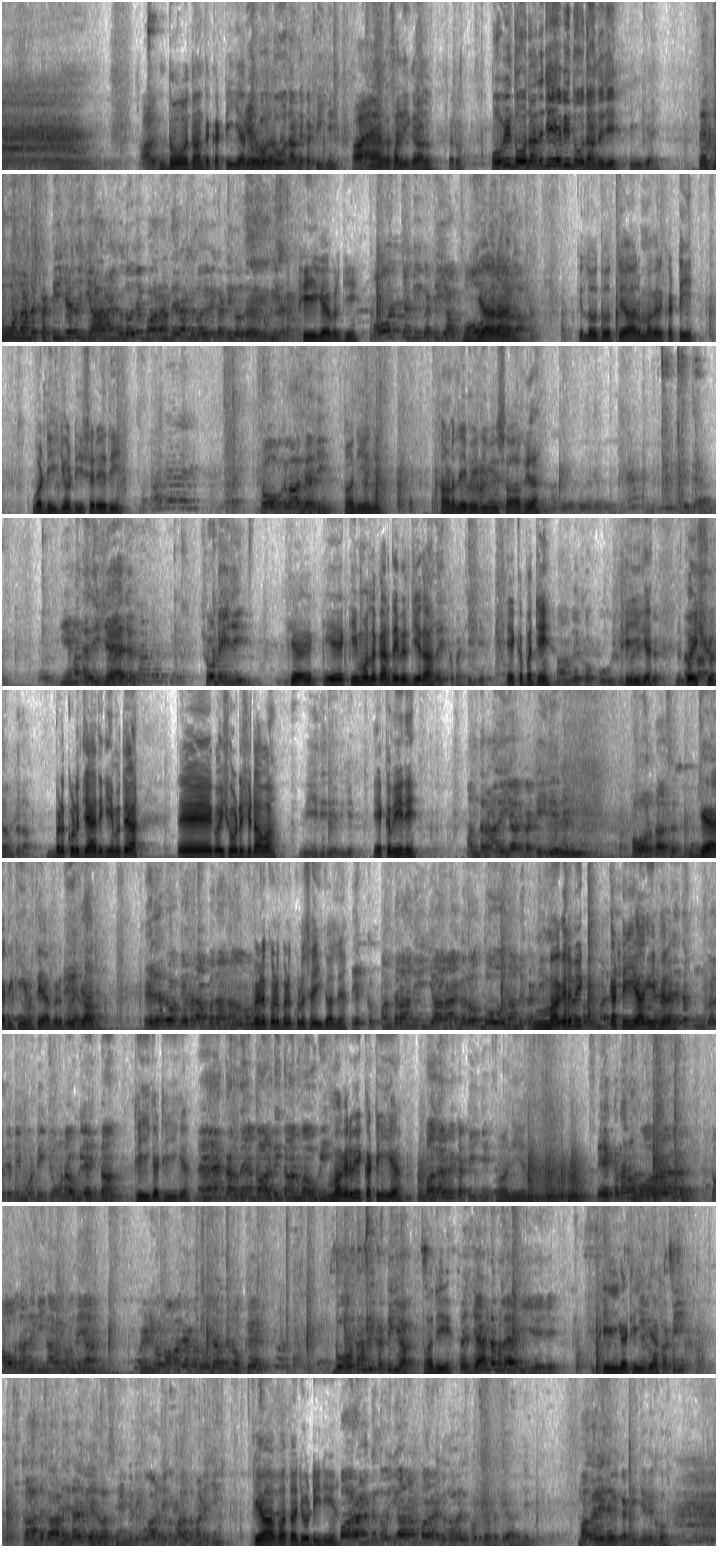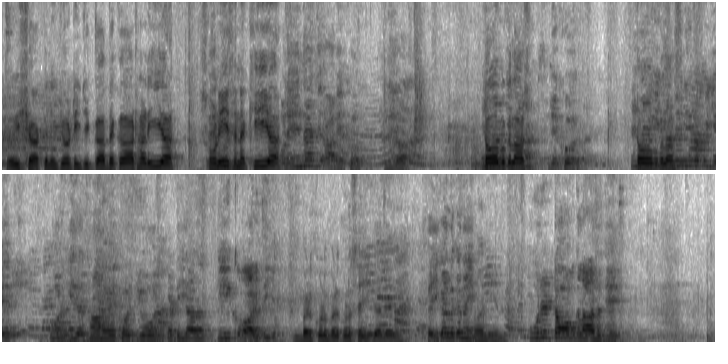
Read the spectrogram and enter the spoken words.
ਆ ਵੇਖੋ। ਦੋ ਦੰਦ ਕੱਟੀ ਆ ਦੋ ਵੇਖੋ ਦੰਦ ਦੋ ਦੰਦ। ਕੱਟੀ ਜੇ। ਆਇਆ ਤਸੱਲੀ ਕਰਾ ਦਿਓ। ਕਰੋ। ਉਹ ਵੀ ਦੋ ਦੰਦ ਜੇ ਇਹ ਵੀ ਦੋ ਦੰਦ ਜੇ। ਠੀਕ ਹੈ। ਤੇ ਦੋ ਦੰਦ ਕੱਟੀ ਜੇ ਤੇ 11 ਕਿਲੋ ਜੇ 12 13 ਕਿਲੋ ਇਹ ਵੀ ਕੱਟੀ ਦੁੱਧ ਦੇ ਦੂਗੀ ਠੀਕ ਹੈ ਵੀਰ ਜੀ। ਬਹੁਤ ਚੰਗੀ ਕੱਟੀ ਆ ਬਹੁਤ ਹੀ 11 ਜ਼ਿਆਦਾ। ਕਿਲੋ ਦੁੱਧ ਤਿਆਰ ਮਗਰ ਕੱਟੀ ਵੱਡੀ ਝੋਟੀ ਸਿਰੇ ਦੀ। ਟੌਪ ਕਲਾਸ ਹੈ ਜੀ। ਹਾਂਜੀ ਹਾਂਜੀ। ਥਣ ਲੇਵੇ ਦੀ ਵੀ ਸਾਫ਼ ਆ। ਕੀਮਤ ਇਹਦੀ ਜਾਇਜ਼। ਛੋਟੀ ਜੀ। ਕੀ ਕੀ ਕੀ ਮੁੱਲ ਕਰਦੇ ਵੀਰ ਜੀ ਇਹਦਾ? ਹਲੇ ਇੱਕ 25 ਜੇ। 1.25 ਹਾਂ ਵੇਖੋ ਪੂਛ ਠੀਕ ਹੈ। ਜਿੰਨਾ ਕੋਈ। ਬਿਲਕੁਲ ਜਾਇਜ਼ ਕੀਮਤ ਆ ਤੇ ਕੋਈ ਛੋਟ ਛਡਾਵਾ? 20 ਦੀ ਦੇ ਦਈਏ। 1.20 ਦੀ? 15 ਦੀ ਯਾਰ ਕੱਟੀ ਦੇ ਦੇਣੀ ਹੈ। ਹੋਰ ਦੱਸ। ਜਾਇਜ਼ ਕੀਮਤ ਆ ਬਿਲਕੁਲ ਦੇਖ ਲਾ। ਜਾਇਜ਼। ਇਹਦੇ ਤੋਂ ਅੱਗੇ ਤਾਂ ਰੱਬ ਦਾ ਨਾਮ ਆ। ਬਿਲਕੁਲ ਬਿਲਕੁਲ ਸਹੀ ਗੱਲ ਆ। ਇੱਕ 15 ਦੀ 11 ਕਿਲੋ ਦੋ ਦੰਦ ਕੱਟੀ। ਮਗਰ ਵੀ ਕੋਈ ਮਰਜ਼ੀ ਕੱਟੀ ਆ ਗਈ ਫਿਰ। ਇਹ ਤਾਂ ਉਂਗਲ ਜਿੱਡੀ ਮੋਟੀ ਚੋਣ ਆਊਗੀ ਇਦਾਂ ਠੀਕ ਹੈ ਠੀਕ ਹੈ ਐ ਕਰਦੇ ਆ ਬਾਲਟੀ ਤਾਂ ਨੂੰ ਆਊਗੀ। ਮਗਰ ਵੀ ਕੱਟੀ ਆ। ਮਗਰ ਵੀ ਕੱਟੀ ਜੇ। ਹਾਂਜੀ ਹਾਂਜੀ। ਤੇ ਇੱਕ ਤੁਹਾਨੂੰ ਹੋਰ ਟੌਪ ਦਾ ਨਗੀਨਾ ਵਿਖਾਉਂਦੇ ਆ। ਵੀਡੀਓ ਪਾਵਾਂਗੇ ਆਪਾਂ ਦੋ ਚਾਰ ਦਿਨ ਓਕੇ। ਦੋ ਦੰਦ ਦੀ ਕੱਟੀ ਆ। ਹਾਂਜੀ। ਤੇ ਜੈਡ ਬਲੈਕ ਹੀ ਇਹ ਜੇ। ਠੀਕ ਹੈ ਠੀਕ ਹੈ ਦੇਖੋ ਕੱਟੀ ਕੱਦ ਕਾਠ ਇਹਦਾ ਵੀ ਵੇਖ ਲਓ ਸਿੰਘ ਦੀ ਕੁਆਲਿਟੀ ਵਿਖਾ ਮਾੜੀ ਜੀ। ਕਿਆ ਬਾਤਾਂ ਝੋਟੀ ਦੀਆਂ 12 ਕਿਲੋ 11 12 ਕਿਲੋ ਇਹਦੇ ਕੋਲ ਦੁੱਧ ਤਿਆਰ ਜੀ। ਮਗਰ ਇਹਦੇ ਵੀ ਕੱਟੀ ਜੇ ਵੇਖੋ। ਕੋਈ ਸ਼ੱਕ ਨਹੀਂ ਝੋਟੀ ਚ ਕੱਦ ਕਾਠ ਵਾਲੀ ਆ ਸੋਹਣੀ ਸੁਨੱਖੀ ਆ। ਹੁਣ ਇਹਨਾਂ ਚ ਆ ਵੇਖੋ ਲੈ ਆ Top class। ਦੇਖੋ Top class। ਰੁਪਏ ਹੋਰ ਕੀ ਦੇ ਥਾਣ ਵੇਖੋ ਜੋਸ਼ ਕੱਟੀ ਦਾ ਕੀ ਕੁਆਲਿਟੀ ਹੈ ਬਿਲਕੁਲ ਬਿਲਕੁਲ ਸਹੀ ਗੱਲ ਹੈ ਜੀ। ਸਹੀ ਗੱਲ ਕਿ ਨਹੀਂ? ਹਾਂਜੀ ਪੂਰੇ ਟੌਪ ਕਲਾਸ ਜੇ।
